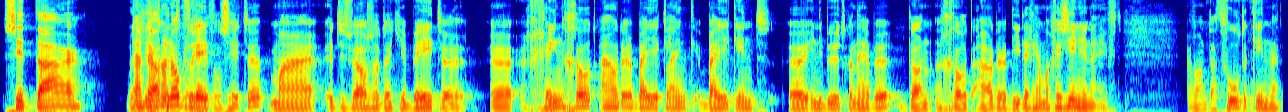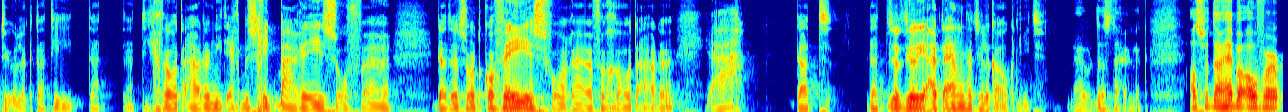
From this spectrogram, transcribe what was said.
zit daar... Ja, daar kan ook wrevel zitten, maar het is wel zo dat je beter eh, geen grootouder bij je, klein, bij je kind eh, in de buurt kan hebben dan een grootouder die er helemaal geen zin in heeft. Want dat voelt een kind natuurlijk, dat die, dat, dat die grootouder niet echt beschikbaar is of eh, dat het een soort corvée is voor, voor grootouder. Ja, dat, dat, dat wil je uiteindelijk natuurlijk ook niet. Nee, dat is duidelijk. Als we het nou hebben over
